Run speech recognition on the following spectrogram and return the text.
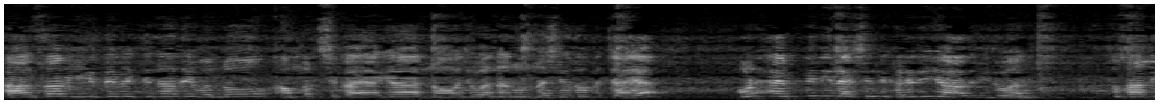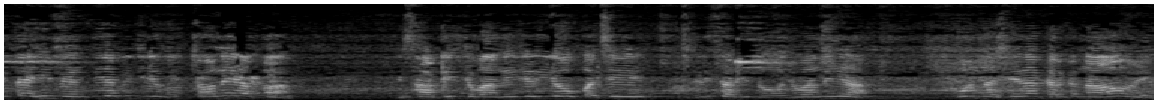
ਖਾਲਸਾ ਵੀਰ ਦੇ ਵਿੱਚ ਜਿਨ੍ਹਾਂ ਦੇ ਵੱਲੋਂ ਅੰਮ੍ਰਿਤ ਛਕਾਇਆ ਗਿਆ, ਨੌਜਵਾਨਾਂ ਨੂੰ ਨਸ਼ੇ ਤੋਂ ਬਚਾਇਆ। ਹੁਣ ਐਮਪੀ ਦੀ ਇਲੈਕਸ਼ਨ 'ਚ ਖੜੇ ਨੇ ਆਦਮੀ ਦੁਆਰ। ਸੋ ਸਾਡੀ ਤਾਂ ਇਹੀ ਬੇਨਤੀ ਹੈ ਵੀ ਜੇ ਅਸੀਂ ਚਾਹੁੰਦੇ ਹਾਂ ਆਪਾਂ ਕਿ ਸਾਡੀ ਜਵਾਨੀ ਜਿਹੜੀ ਉਹ ਬਚੇ, ਜਿਹੜੀ ਸਾਡੀ ਨੌਜਵਾਨੀ ਆ, ਉਹ ਨਸ਼ੇ ਨਾਲ ਕਰਕ ਨਾ ਹੋਵੇ।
